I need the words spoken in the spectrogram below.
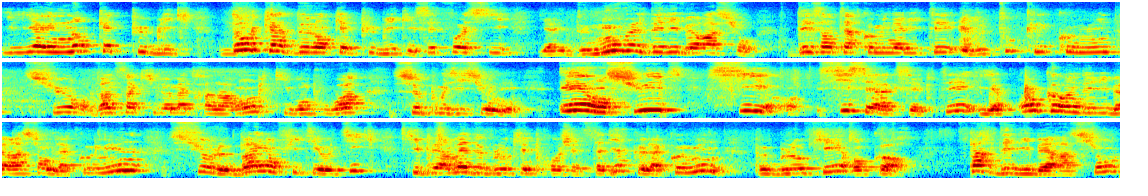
il y a une enquête publique. Dans le cadre de l'enquête publique, et cette fois-ci, il y a de nouvelles délibérations des intercommunalités et de toutes les communes sur 25 km à la ronde qui vont pouvoir se positionner. Et ensuite, si, si c'est accepté, il y a encore une délibération de la commune sur le bail amphithéotique qui permet de bloquer le projet. C'est-à-dire que la commune peut bloquer encore par délibération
